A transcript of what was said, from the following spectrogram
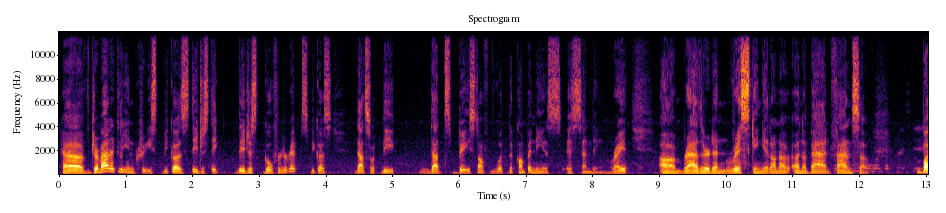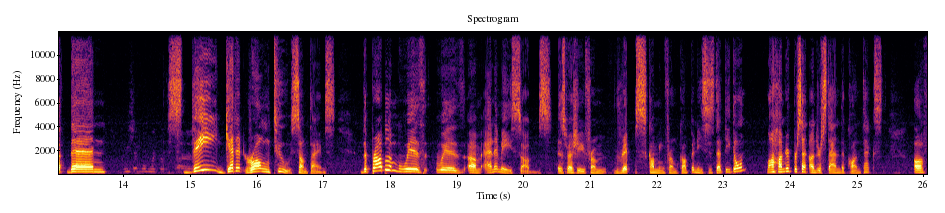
have dramatically increased because they just take they just go for the rips because that's what the that's based off what the company is is sending right? Um, rather than risking it on a on a bad fan sub. But then they get it wrong too sometimes. The problem with with um, anime subs, especially from rips coming from companies, is that they don't 100% understand the context of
